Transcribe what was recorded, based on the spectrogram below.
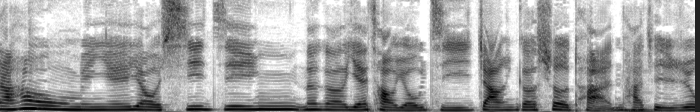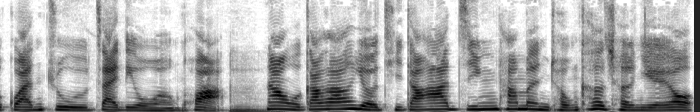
然后我们也有西京那个野草游集这样一个社团，它其实是关注在地文化。嗯、那我刚刚有提到阿金，他们从课程也有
